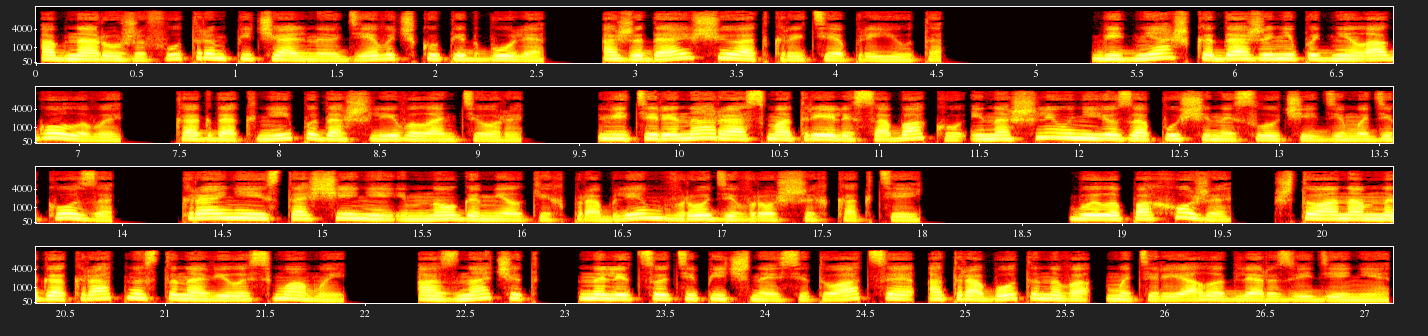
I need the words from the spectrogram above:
обнаружив утром печальную девочку-питбуля, ожидающую открытия приюта. Бедняжка даже не подняла головы, когда к ней подошли волонтеры. Ветеринары осмотрели собаку и нашли у нее запущенный случай демодикоза, крайнее истощение и много мелких проблем вроде вросших когтей. Было похоже, что она многократно становилась мамой, а значит, налицо типичная ситуация отработанного материала для разведения.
